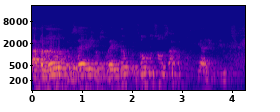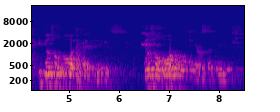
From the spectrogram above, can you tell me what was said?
Abraão, Moisés, Josué e tantos outros ousavam confiar em Deus. E Deus honrou a fé deles. Deus honrou a confiança deles.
